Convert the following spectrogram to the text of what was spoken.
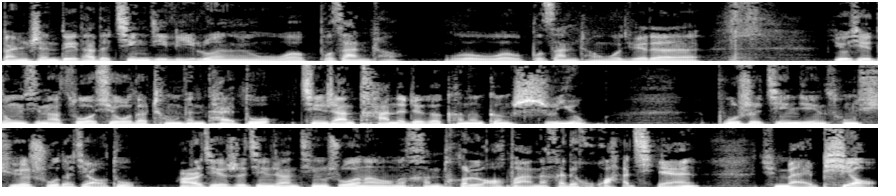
本身对他的经济理论我不赞成，我我不赞成，我觉得有些东西呢作秀的成分太多。金山谈的这个可能更实用，不是仅仅从学术的角度。而且是金山听说呢，我们很多老板呢还得花钱去买票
